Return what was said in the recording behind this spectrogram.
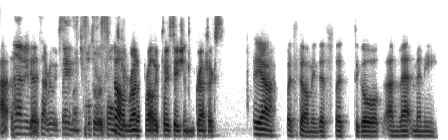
I, I mean, shit. that's not really saying much. Most of our phones No, could run probably PlayStation graphics. Yeah, but still, I mean, that's that to go on that many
